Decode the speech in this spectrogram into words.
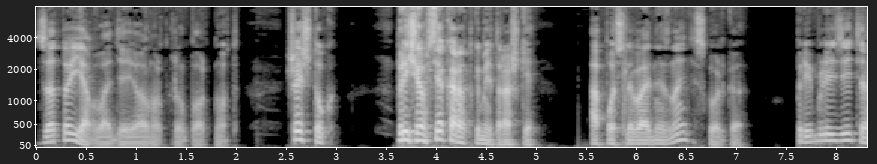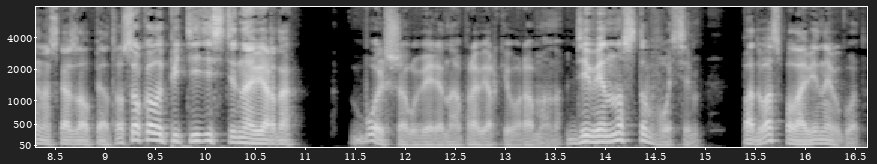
Зато я владею, он открыл блокнот. Шесть штук. Причем все короткометражки. А после войны знаете сколько? Приблизительно, сказал Петрос. Около пятидесяти, наверное. Больше, уверенно опроверг его Романов. Девяносто восемь. По два с половиной в год.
